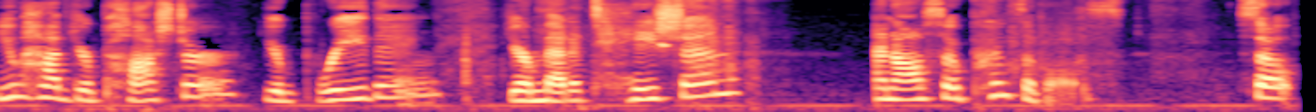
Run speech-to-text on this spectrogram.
you have your posture, your breathing, your meditation, and also principles. So,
